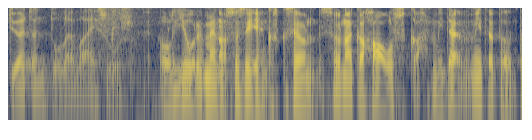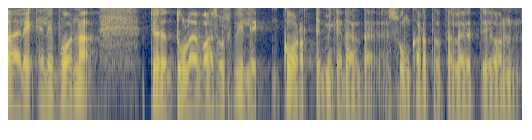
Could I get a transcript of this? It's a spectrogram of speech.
työtön tulevaisuus. Oli juuri menossa siihen, koska se on, se on aika hauska. Mitä, mitä tuota, eli, eli vuonna työtön tulevaisuus villikortti, mikä täältä sun kartalta löytyy, on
